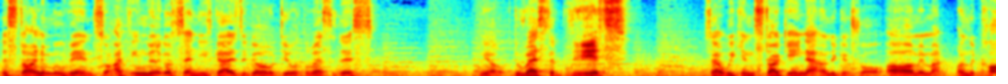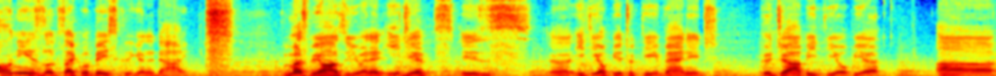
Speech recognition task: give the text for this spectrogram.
They're starting to move in, so I think I'm gonna go send these guys to go deal with the rest of this. You know, the rest of this. So we can start getting that under control. Um, in my, on the colonies, looks like we're basically gonna die. we must be honest with you. And then Egypt is... Uh, Ethiopia took the advantage. Good job, Ethiopia. Uh,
